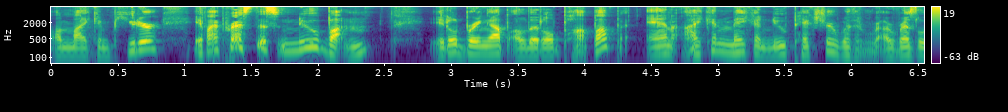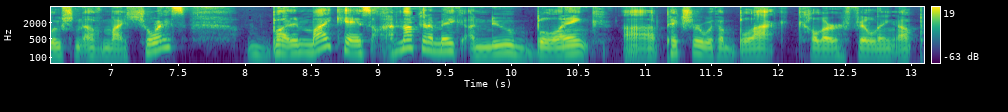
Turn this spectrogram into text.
on my computer. If I press this new button, it'll bring up a little pop-up and I can make a new picture with a resolution of my choice. But in my case, I'm not going to make a new blank uh, picture with a black color filling up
